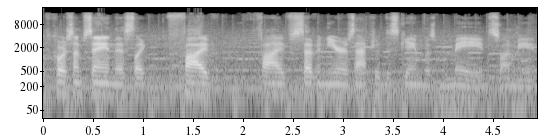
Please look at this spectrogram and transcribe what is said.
Of course, I'm saying this like five, five, seven years after this game was made. So I mean,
